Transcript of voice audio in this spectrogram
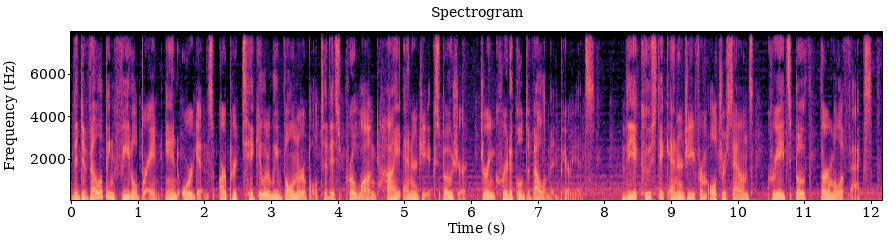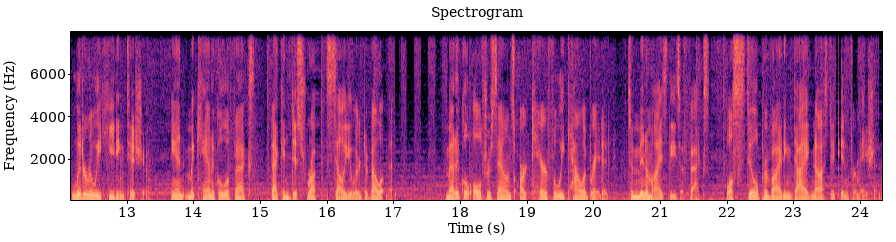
The developing fetal brain and organs are particularly vulnerable to this prolonged high energy exposure during critical development periods. The acoustic energy from ultrasounds creates both thermal effects, literally heating tissue, and mechanical effects that can disrupt cellular development. Medical ultrasounds are carefully calibrated to minimize these effects while still providing diagnostic information.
